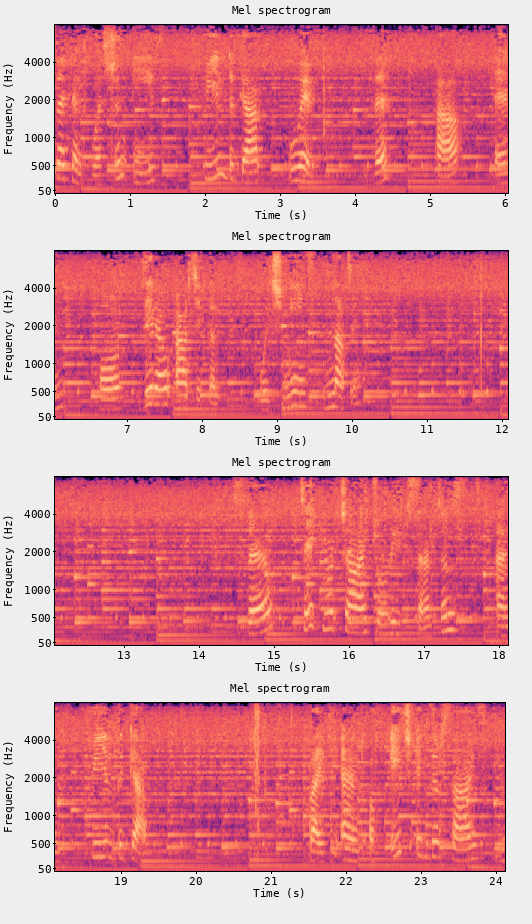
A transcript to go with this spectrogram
Second question is fill the gap with the, a, n or zero article, which means nothing. So, take your time to read the sentence and fill the gap. By the end of each exercise, you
